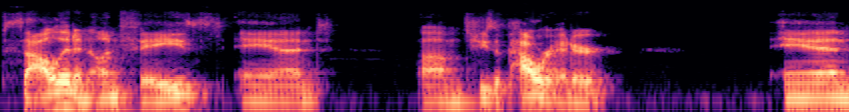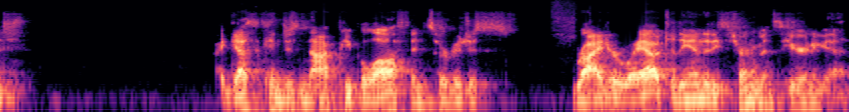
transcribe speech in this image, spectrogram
solid and unfazed, and um, she's a power hitter, and I guess can just knock people off and sort of just ride her way out to the end of these tournaments here and again.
